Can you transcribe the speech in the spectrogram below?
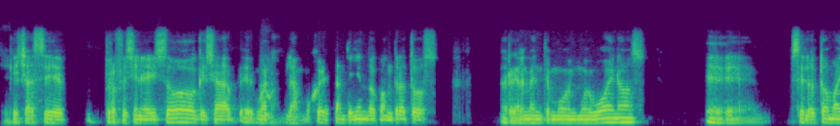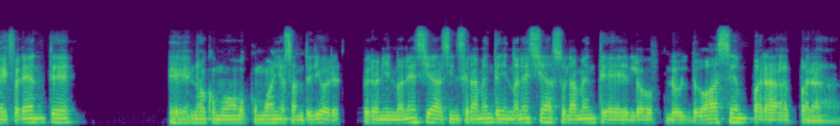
que ya se profesionalizó, que ya, eh, bueno, las mujeres están teniendo contratos realmente muy, muy buenos. Eh, se lo toma diferente, eh, no como, como años anteriores. Pero en Indonesia, sinceramente, en Indonesia solamente lo, lo, hacen para, para,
